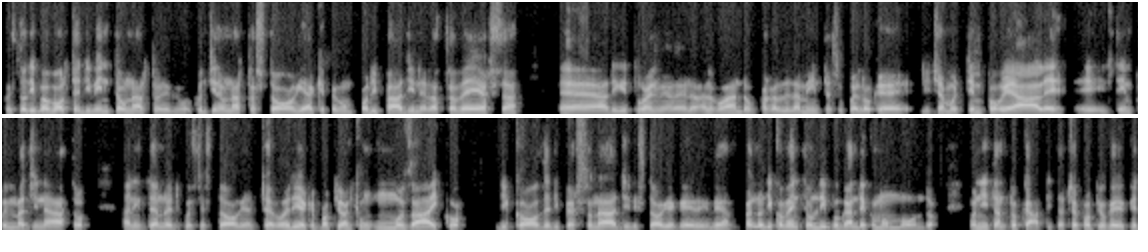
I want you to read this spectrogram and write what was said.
questo libro a volte diventa un altro, contiene un'altra storia che per un po' di pagine la attraversa, eh, addirittura lavorando parallelamente su quello che è diciamo, il tempo reale e il tempo immaginato all'interno di queste storie. Cioè, vuol dire che è proprio anche un, un mosaico di cose, di personaggi, di storie. Che, quando dico veramente un libro grande come un mondo, ogni tanto capita, cioè proprio che, che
